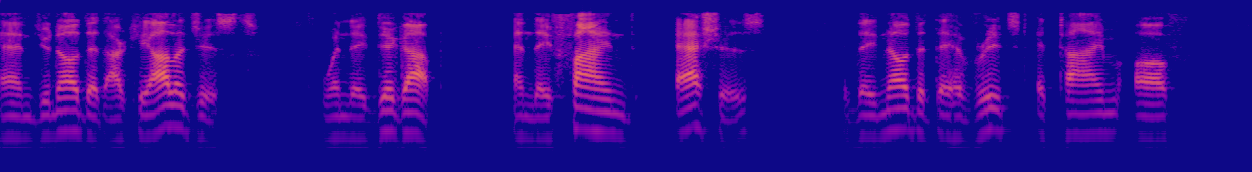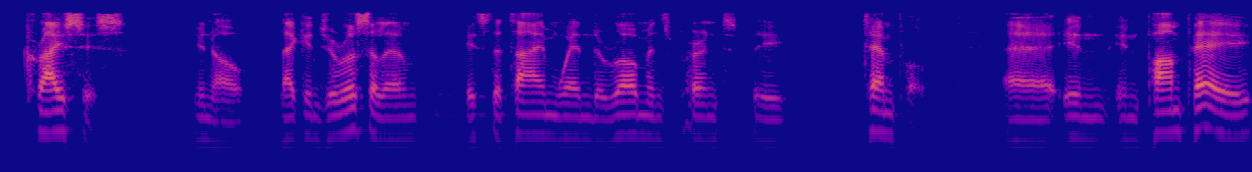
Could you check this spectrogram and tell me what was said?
And you know that archaeologists, when they dig up and they find ashes, they know that they have reached a time of crisis. You know, like in Jerusalem, it's the time when the Romans burnt the temple. Uh, in in Pompeii,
